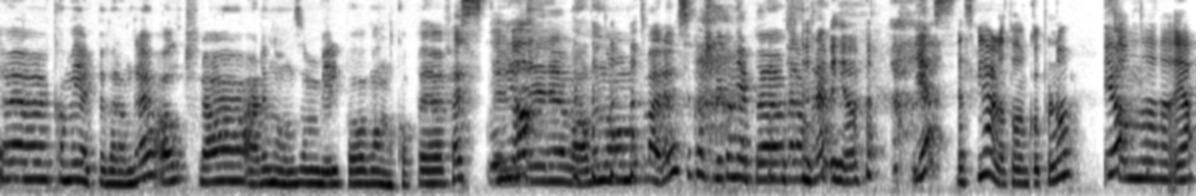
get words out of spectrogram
uh, kan vi hjelpe hverandre. Alt fra er det noen som vil på vannkoppefest, Ja. eller hva det nå måtte være, så kanskje vi kan hjelpe hverandre. ja. Yes. Jeg skulle gjerne hatt vannkopper nå. Ja. Sånn, ja.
